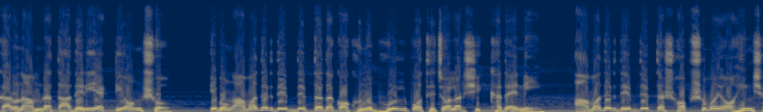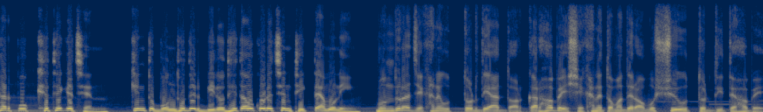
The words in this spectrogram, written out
কারণ আমরা তাদেরই একটি অংশ, এবং আমাদের দেবদেবতাদা কখনো ভুল পথে চলার শিক্ষা দেয়নি। আমাদের দেবদেবতা সবসময় অহিংসার পক্ষে থেকেছেন। কিন্তু বন্ধুদের বিরোধিতাও করেছেন ঠিক তেমনই। বন্ধুরা, যেখানে উত্তর দেওয়ার দরকার হবে, সেখানে তোমাদের অবশ্যই উত্তর দিতে হবে।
